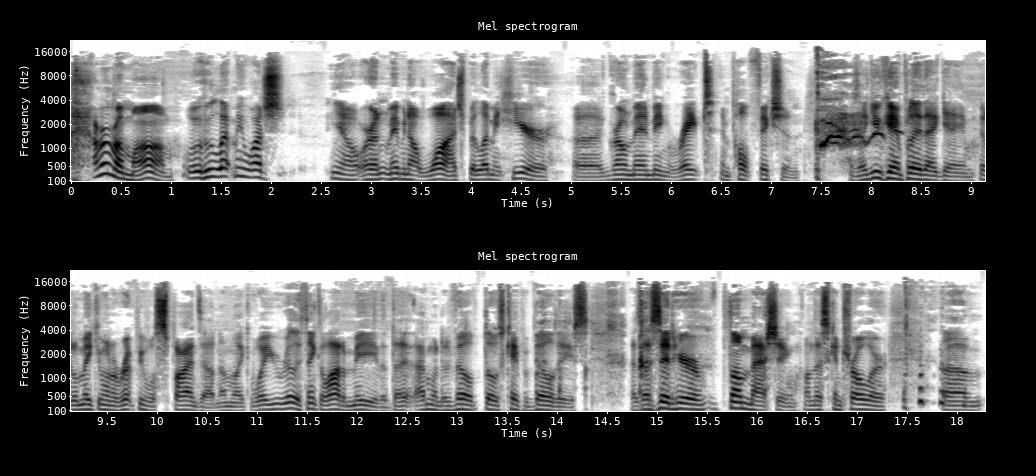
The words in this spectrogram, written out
I remember my mom who let me watch, you know, or maybe not watch, but let me hear a grown man being raped in Pulp Fiction. I was like, you can't play that game. It'll make you want to rip people's spines out. And I'm like, well, you really think a lot of me that, that I'm going to develop those capabilities as I sit here thumb mashing on this controller. Um,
